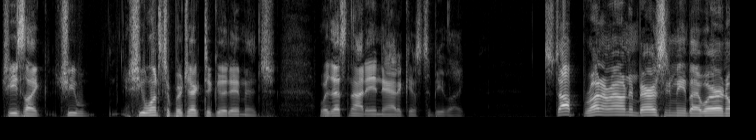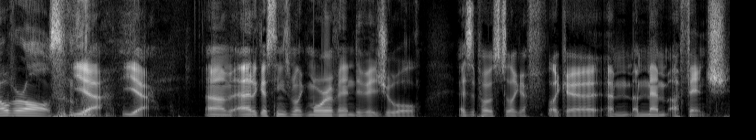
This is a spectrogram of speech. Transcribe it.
She's like she she wants to project a good image, where that's not in Atticus to be like, stop running around embarrassing me by wearing overalls. yeah, yeah. Um, Atticus seems like more of an individual as opposed to like a like a a, a, mem- a Finch.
